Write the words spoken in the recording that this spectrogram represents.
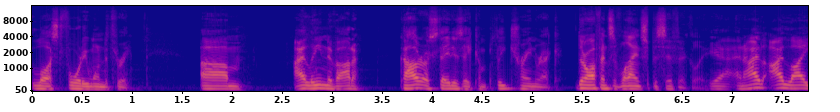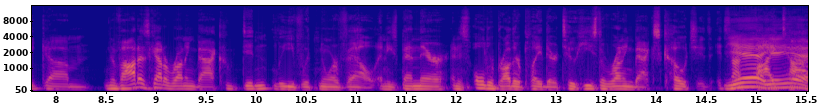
lost 41 to three. Um, I lean Nevada. Colorado State is a complete train wreck. Their offensive line specifically. Yeah, and I I like um, Nevada's got a running back who didn't leave with Norvell, and he's been there, and his older brother played there too. He's the running backs coach. It- it's Yeah, not yeah, Vitae. yeah.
